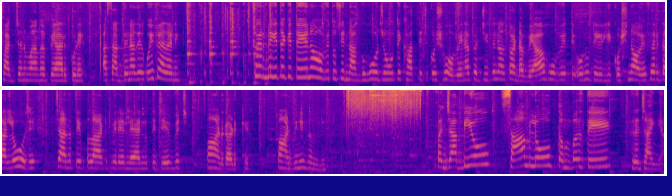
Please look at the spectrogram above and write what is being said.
ਸੱਤ ਜਨਮਾਂ ਦਾ ਪਿਆਰ ਕੁੜੇ। ਆ ਸੱਤ ਦਿਨਾਂ ਦੇ ਕੋਈ ਫਾਇਦਾ ਨਹੀਂ। ਫਿਰ ਨਹੀਂ ਤਾਂ ਕਿਤੇ ਇਹ ਨਾ ਹੋਵੇ ਤੁਸੀਂ ਨੰਗ ਹੋ ਜਾਓ ਤੇ ਖਾਤੇ 'ਚ ਕੁਝ ਹੋਵੇ ਨਾ ਫਿਰ ਜਿਹਦੇ ਨਾਲ ਤੁਹਾਡਾ ਵਿਆਹ ਹੋਵੇ ਤੇ ਉਹਨੂੰ ਦੇਣ ਲਈ ਕੁਝ ਨਾ ਹੋਵੇ ਫਿਰ ਗੱਲ ਹੋ ਜੇ ਚੰਨ ਤੇ ਪਲਾਟ ਫਿਰੇ ਲੈਣ ਨੂੰ ਤੇ ਜੇਬ ਵਿੱਚ ਭਾਂਡ ਰੜ ਕੇ ਭਾਂਡ ਵੀ ਨਹੀਂ ਮਿਲਦੇ। ਪੰਜਾਬੀਓ ਸਾਂਭ ਲੋ ਕੰਬਲ ਤੇ ਰਜਾਈਆਂ।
